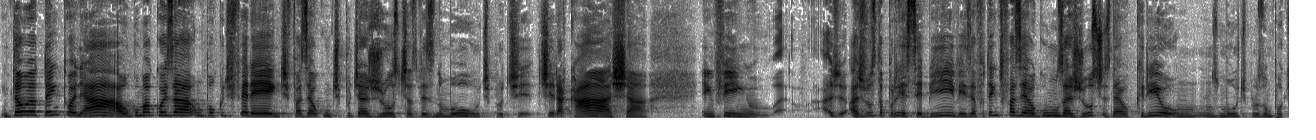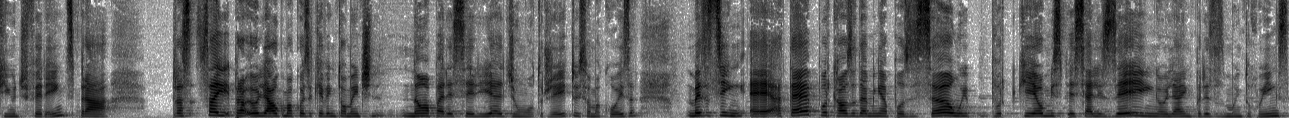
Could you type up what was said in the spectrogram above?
Então, eu tento olhar alguma coisa um pouco diferente, fazer algum tipo de ajuste, às vezes no múltiplo, tira a caixa, enfim, ajusta por recebíveis. Eu tento fazer alguns ajustes, né? Eu crio uns múltiplos um pouquinho diferentes para para sair, para olhar alguma coisa que eventualmente não apareceria de um outro jeito, isso é uma coisa. Mas assim, é, até por causa da minha posição e porque eu me especializei em olhar empresas muito ruins,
